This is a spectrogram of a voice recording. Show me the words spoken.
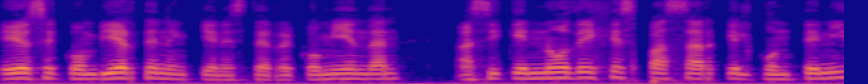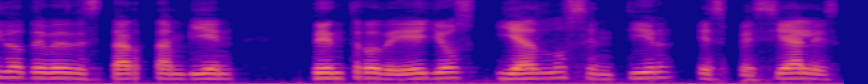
ellos se convierten en quienes te recomiendan, así que no dejes pasar que el contenido debe de estar también dentro de ellos y hazlos sentir especiales.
